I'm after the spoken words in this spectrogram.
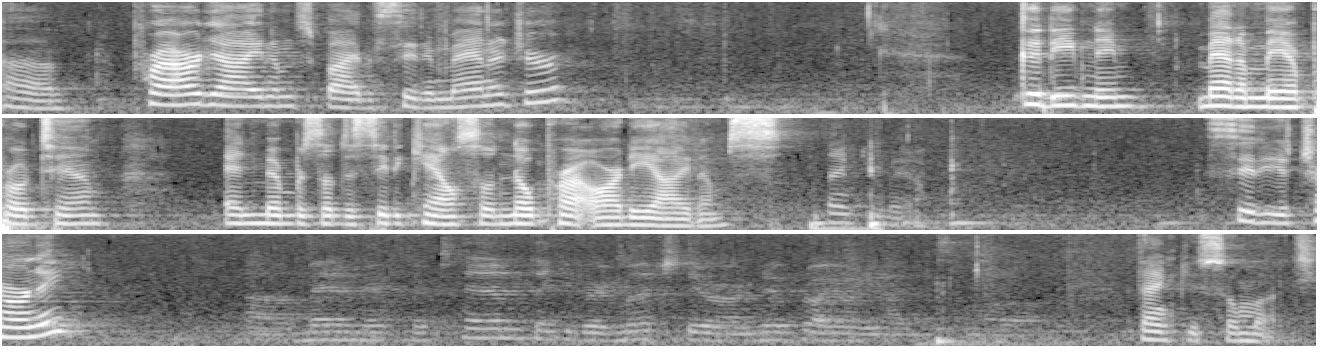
Uh, Priority items by the city manager. Good evening, Madam Mayor Pro Tem and members of the City Council. No priority items. Thank you, ma'am. City attorney. Uh, Madam Mayor Pro Tem, thank you very much. There are no priority items tomorrow. Thank you so much.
